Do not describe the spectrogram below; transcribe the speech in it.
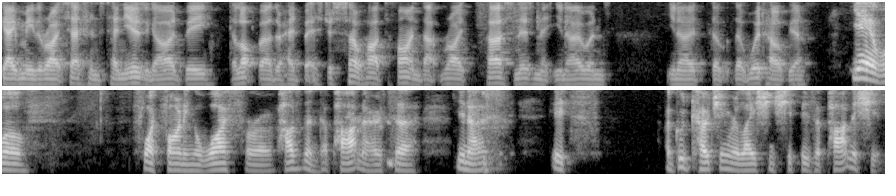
gave me the right sessions 10 years ago, I'd be a lot further ahead. But it's just so hard to find that right person, isn't it? You know, and, you know, that, that would help you. Yeah, well, it's like finding a wife or a husband, a partner. It's a, you know, it's a good coaching relationship is a partnership.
